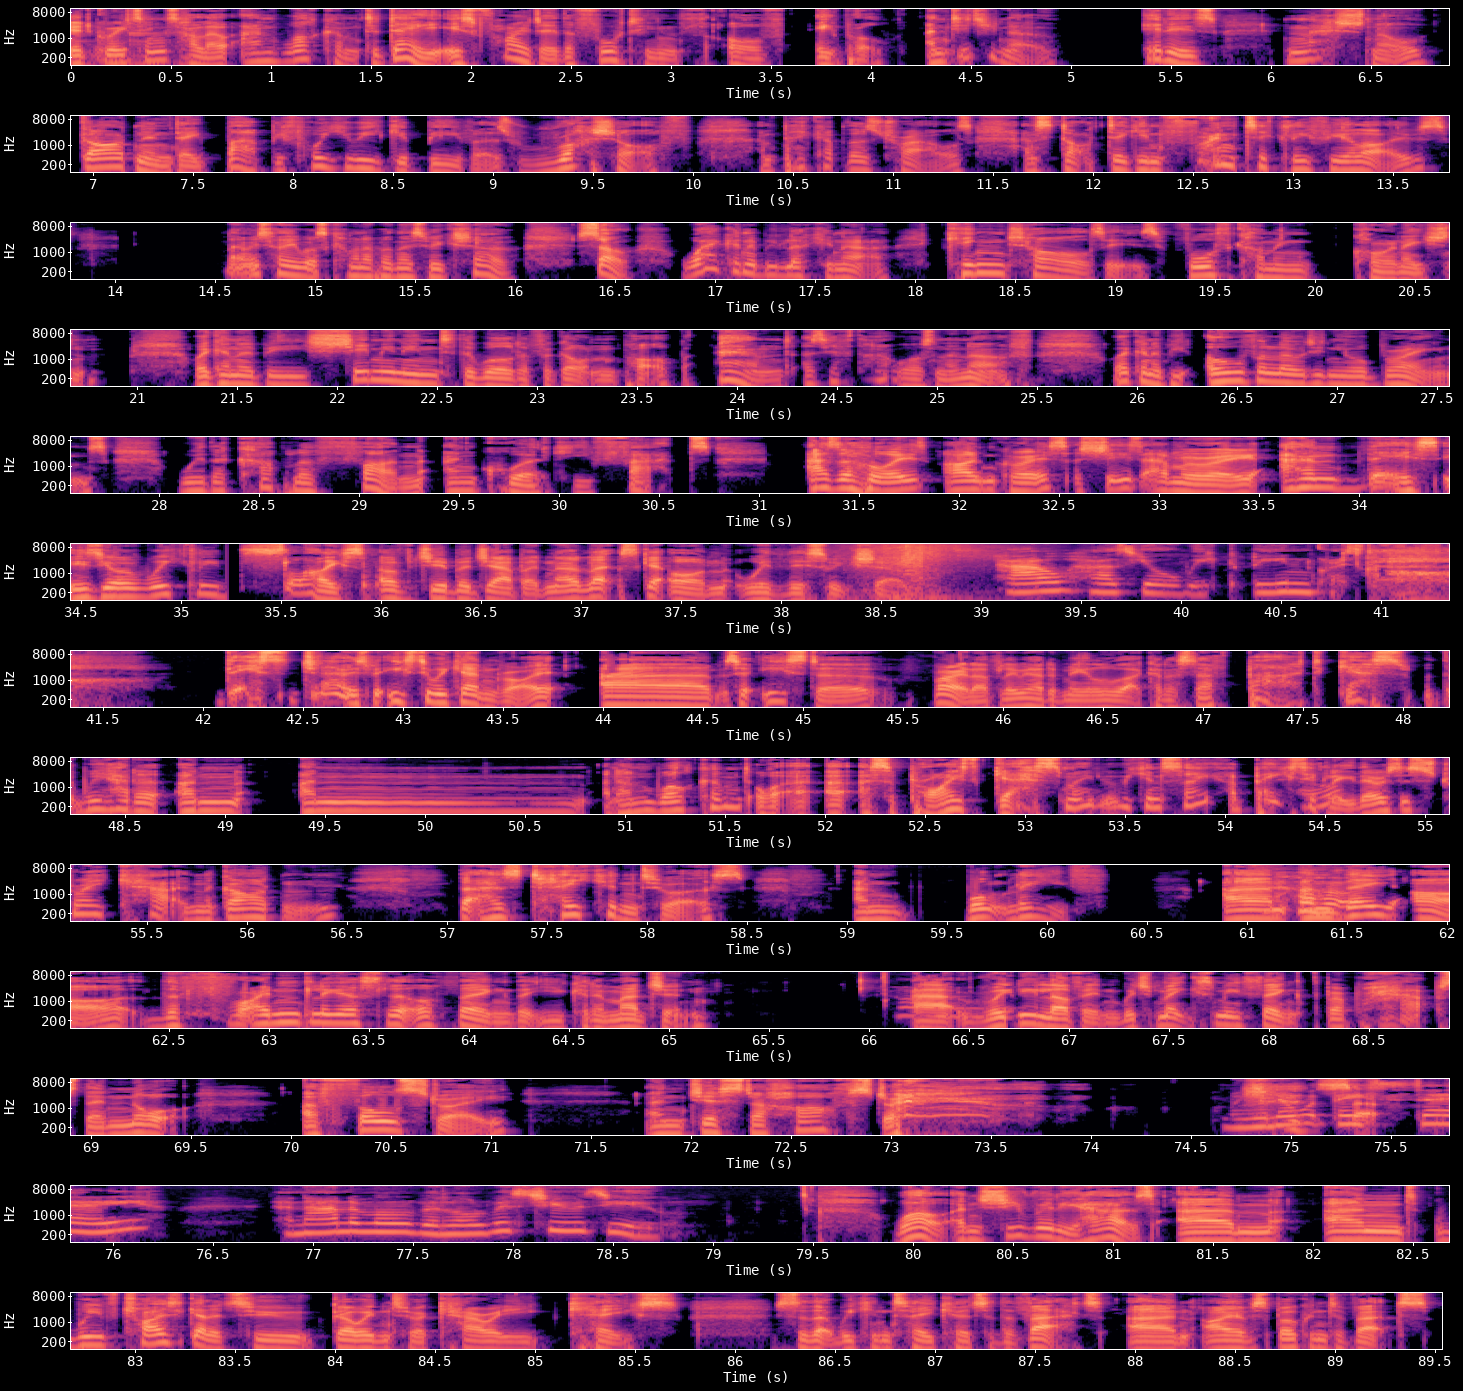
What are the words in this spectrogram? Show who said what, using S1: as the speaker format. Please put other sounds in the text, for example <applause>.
S1: Good greetings, hello, and welcome. Today is Friday, the 14th of April. And did you know it is National Gardening Day? But before you your beavers, rush off and pick up those trowels and start digging frantically for your lives. Let me tell you what's coming up on this week's show. So, we're going to be looking at King Charles's forthcoming coronation. We're going to be shimming into the world of forgotten pop, and as if that wasn't enough, we're going to be overloading your brains with a couple of fun and quirky facts. As always, I'm Chris, she's Anne-Marie, and this is your weekly slice of jibber jabber. Now, let's get on with this week's show.
S2: How has your week been, Kristen? <gasps> <gasps> <gasps>
S1: this do you know it's Easter weekend, right? Um, so Easter, very lovely. We had a meal, all that kind of stuff. But guess we had a un, un an unwelcomed or a, a surprise guest, maybe we can say. Uh, basically,
S2: Oh.
S1: there is a stray cat in the garden that has taken to us and won't leave. Um,
S2: Oh.
S1: and they are the friendliest little thing that you can imagine. Uh,
S2: Oh.
S1: really loving, which makes me think that perhaps they're not a full stray and just a half stray.
S2: Well, you know what <laughs> they
S1: So-
S2: say an animal will always choose you.
S1: Well, and she really has. Um, and we've tried to get her to go into a carry case so that we can take her to the vet. And I have spoken to vets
